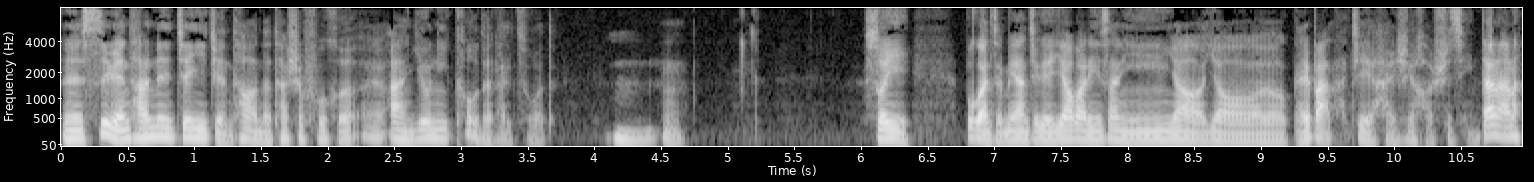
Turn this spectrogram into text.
嗯，思源它那这一整套呢，它是符合按 Unicode 来做的。嗯嗯，所以不管怎么样，这个幺八零三零要要改版了，这还是好事情。当然了，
